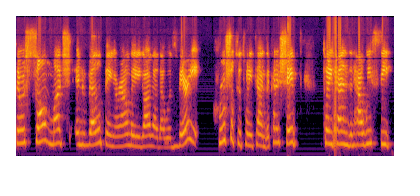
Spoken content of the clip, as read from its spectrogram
there was so much enveloping around Lady Gaga that was very crucial to the 2010s. It kind of shaped 2010s and how we see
